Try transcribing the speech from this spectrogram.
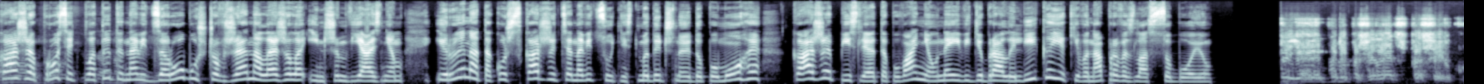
Каже, просять платити навіть за робу, що вже належала іншим в'язням. Ірина також скаржиться на відсутність медичної допомоги. Каже, після етапування у неї відібрали ліки, які вона привезла з собою. Я буду посылать посылку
